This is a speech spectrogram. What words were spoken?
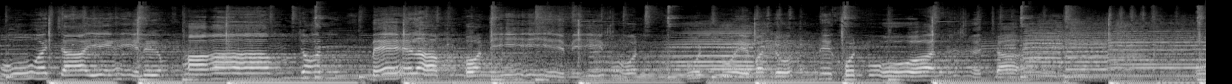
หัวใจให้ลืมความจน แม้ลำก่อนนี้มีมนต์โปรดช่วยบันดลให้คนมวนใจโอ้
